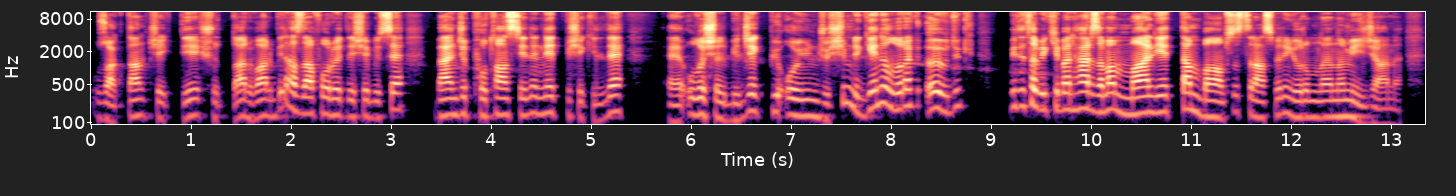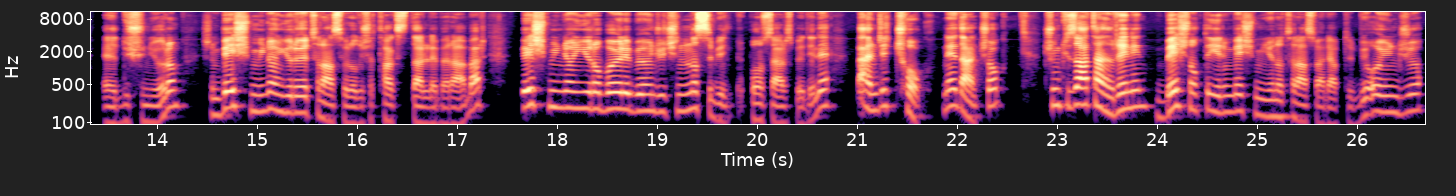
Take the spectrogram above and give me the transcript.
uzaktan çektiği şutlar var. Biraz daha forvetleşebilse bence potansiyeline net bir şekilde e, ulaşabilecek bir oyuncu. Şimdi genel olarak övdük. Bir de tabii ki ben her zaman maliyetten bağımsız transferin yorumlanamayacağını e, düşünüyorum. Şimdi 5 milyon euroya transfer oldu taksitlerle beraber. 5 milyon euro böyle bir oyuncu için nasıl bir bonservis bedeli? Bence çok. Neden çok? Çünkü zaten Ren'in 5.25 milyona transfer yaptığı bir oyuncu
